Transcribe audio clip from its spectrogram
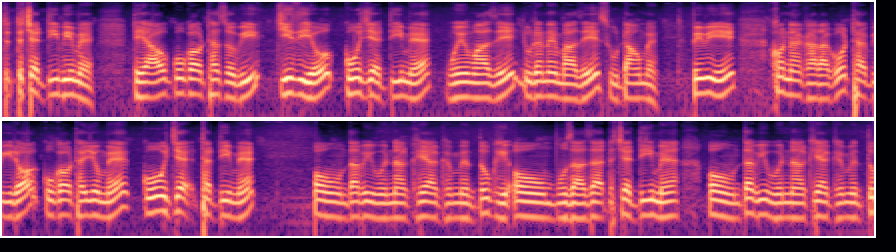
တစ်တစ်ချက်တီးပြီးမယ်တရားကိုကိုးကောက်ထပ်ဆိုပြီးကြီးစီကိုကိုးချက်တီးမယ်ငွေမာစီလူတန်းနိုင်ပါစေဆူတောင်းမယ်ပြီးပြီးရင်ခုနခါတာကိုထပ်ပြီးတော့ကိုးကောက်ထပ်ရွတ်မယ်ကိုးချက်ထပ်တီးမယ်အုံတပိဝိနာခရခမေတုခိအုံပူဇာဇတစ်ချက်တီးမယ်အုံတပိဝိနာခရခမေတု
